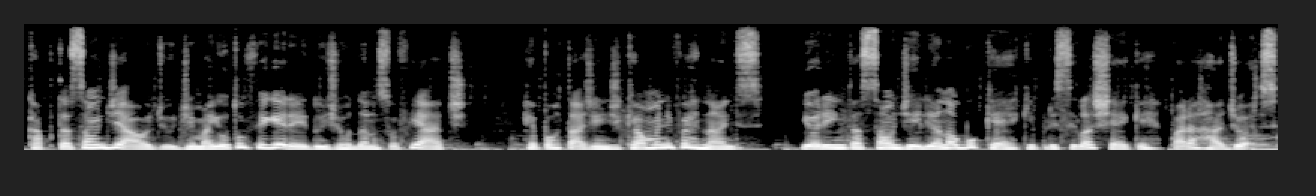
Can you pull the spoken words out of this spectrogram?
captação de áudio de Mailton Figueiredo e Jordano Sofiati, reportagem de Kelmani Fernandes e orientação de Eliana Albuquerque e Priscila Schecker para a Rádio S.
